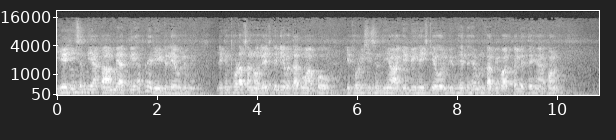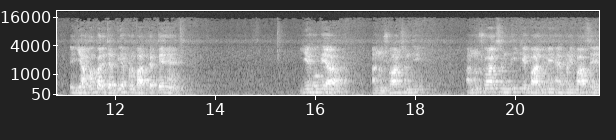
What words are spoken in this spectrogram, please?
यही संधियाँ काम में आती है अपने रीड लेवल में। लेकिन थोड़ा सा नॉलेज के लिए बता दूँ आपको कि थोड़ी सी संधियाँ आगे भी है, इसके और भी भेद है, उनका भी बात कर लेते हैं अपन। यहाँ पर जब भी अपन बात करते हैं, ये हो गया अनुस्वार संधि। अनुस्वार संधि के बाद में है अपने पास है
